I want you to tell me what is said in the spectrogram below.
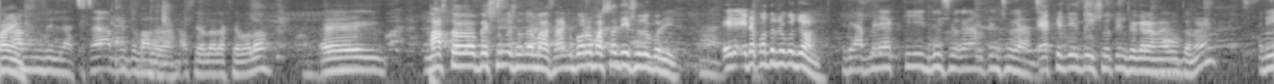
ফাইন আলহামদুলিল্লাহ চাচা আপনি তো ভালো। আছি আল্লাহ রাখছে বলো এই মাছ তো বেশ সুন্দর সুন্দর মাছ। আগে বড় মাছটা দিয়ে শুরু করি। হ্যাঁ। এটা কতটুকু ওজন? এটি আপনার এক কেজি দুইশো গ্রাম তিনশো গ্রাম। এক কেজি দুইশো তিনশো গ্রামের ওজন হ্যাঁ? এটি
